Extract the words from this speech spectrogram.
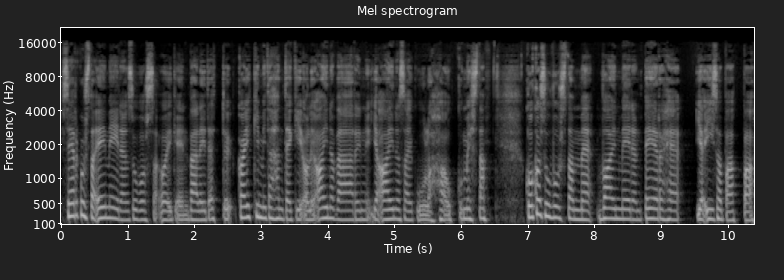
Serkusta ei meidän suvossa oikein välitetty. Kaikki mitä hän teki oli aina väärin ja aina sai kuulla haukkumista. Koko suvustamme vain meidän perhe ja isopappa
